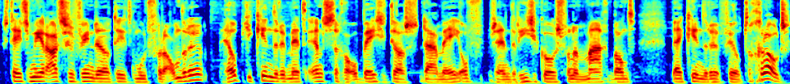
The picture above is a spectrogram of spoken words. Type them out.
Steeds meer artsen vinden dat dit moet veranderen. Help je kinderen met ernstige obesitas daarmee... of zijn de risico's van een maagband bij kinderen veel te groot?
